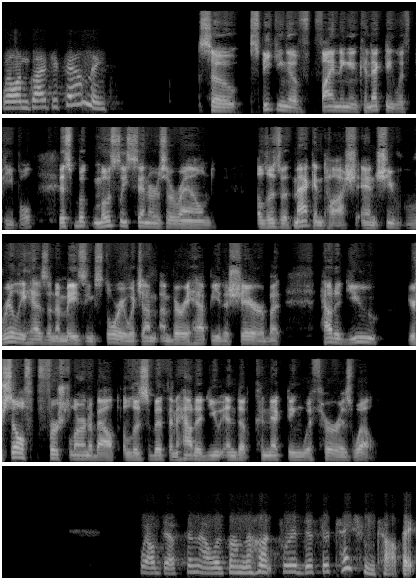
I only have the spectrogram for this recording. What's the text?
Well, I'm glad you found me. So, speaking of finding and connecting with people, this book mostly centers around Elizabeth McIntosh, and she really has an amazing story, which I'm, I'm very happy to share. But how did you yourself first learn about Elizabeth, and how did you end up connecting with her as well? Well, Justin, I was on the hunt for a dissertation topic.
